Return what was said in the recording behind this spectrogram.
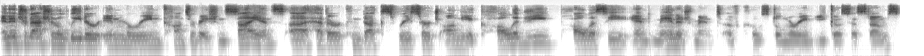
An international leader in marine conservation science, uh, Heather conducts research on the ecology, policy, and management of coastal marine ecosystems.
